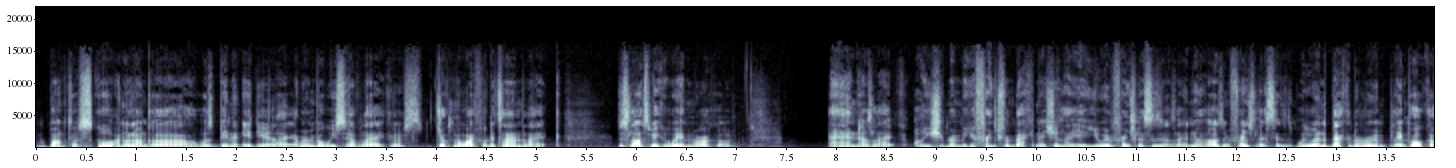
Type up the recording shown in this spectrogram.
bunked off school. I no longer was being an idiot. Like I remember we used to have like I was joking with my wife all the time, like just last week we were in Morocco. And I was like, "Oh, you should remember your French from back in there." She was like, "Yeah, you were in French lessons." I was like, "No, I was in French lessons. We were in the back of the room playing poker."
